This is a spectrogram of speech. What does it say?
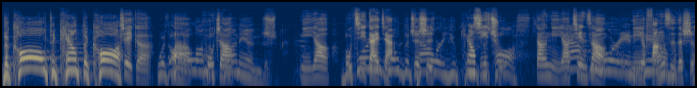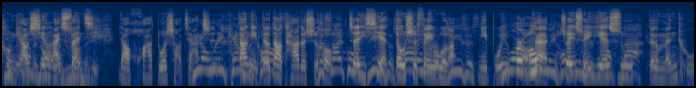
The call to count the cost 这个呃呼召，你要不计代价，这是基础。当你要建造你房子的时候，你要先来算计要花多少价值。当你得到它的时候，这一切都是废物了。你不用在追随耶稣的门徒，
